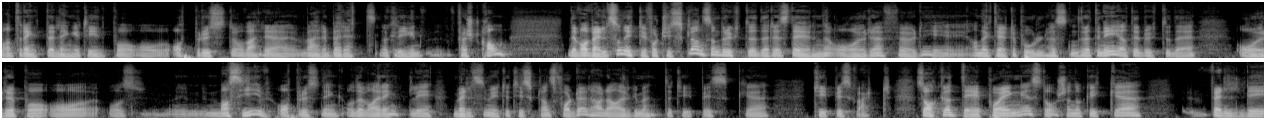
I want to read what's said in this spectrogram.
man trengte lengre tid på å oppruste og være, være beredt når krigen først kom. Det var vel så nyttig for Tyskland, som brukte det resterende året før de annekterte Polen høsten 39, at de brukte det året på å, å, massiv opprustning. Og det var egentlig vel så mye til Tysklands fordel, har da argumentet typisk, eh, typisk vært. Så akkurat det poenget står seg nok ikke veldig,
